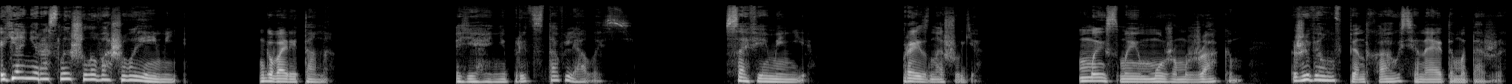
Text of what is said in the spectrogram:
«Я не расслышала вашего имени», — говорит она. Я и не представлялась. София Минье. Произношу я. Мы с моим мужем Жаком живем в пентхаусе на этом этаже.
